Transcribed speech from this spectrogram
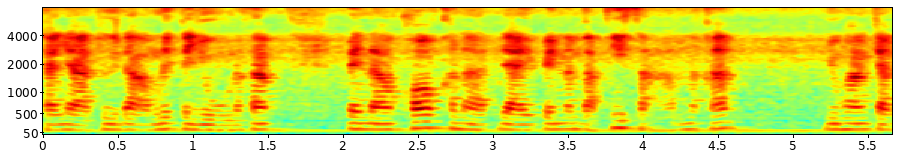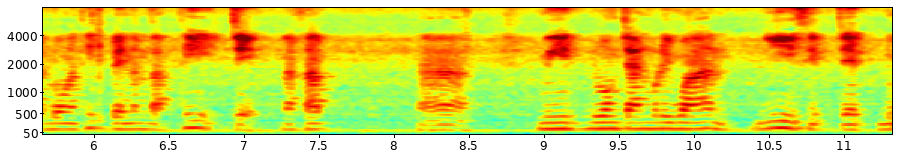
ฉายาคือดาวมฤตยูนะครับ เป็นดาวเคราะห์ขนาดใหญ่เป็นลำดับที่ 3 นะครับ อยู่ห่างจากดวงอาทิตย์เป็นลำดับที่ 7 นะครับอ่ามีดวงจันทร์บริวาร 27 ด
